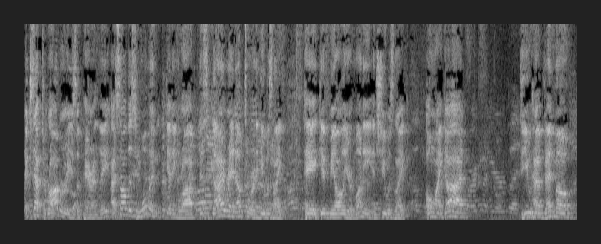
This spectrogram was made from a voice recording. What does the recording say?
Except robberies, apparently. I saw this woman getting robbed. This guy ran up to her and he was like, Hey, give me all your money. And she was like, Oh my God, do you have Venmo?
